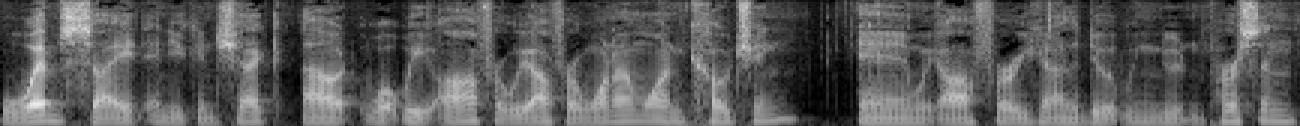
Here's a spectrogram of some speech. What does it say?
website, and you can check out what we offer. We offer one on one coaching, and we offer, you can either do it, we can do it in person.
